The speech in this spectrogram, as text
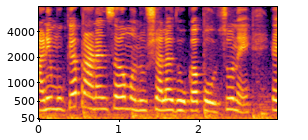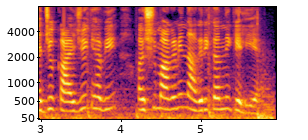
आणि मुक्या प्राण्यांसह मनुष्याला धोका पोहोचू नये याची काळजी घ्यावी अशी मागणी नागरिकांनी केली आहे.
